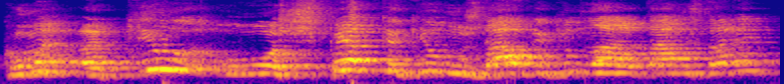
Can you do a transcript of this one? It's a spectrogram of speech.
como é, aquilo, o aspecto que aquilo nos dá, o que aquilo está a mostrar é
